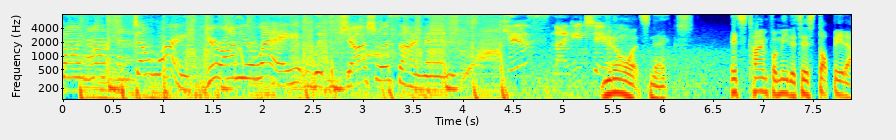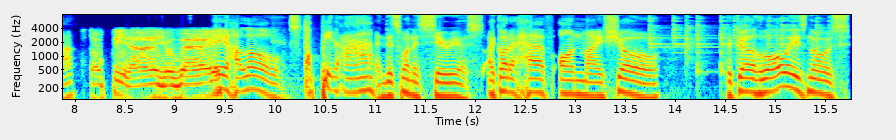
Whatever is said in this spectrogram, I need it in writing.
Don't worry, you're on your way with Joshua Simon. Kiss 92. You know what's next? It's time for me to say stop it, ah. Stop it, ah, you guys. Hey, hello. Stop it, ah. And this one is serious. I gotta have on my show the girl who always knows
